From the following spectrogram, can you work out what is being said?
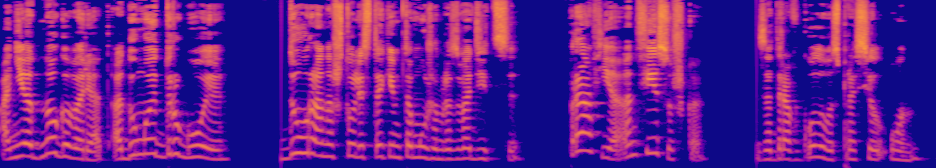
Они одно говорят, а думают другое. Дура она, что ли, с таким-то мужем разводиться? Прав я, Анфисушка?» Задрав голову, спросил он.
